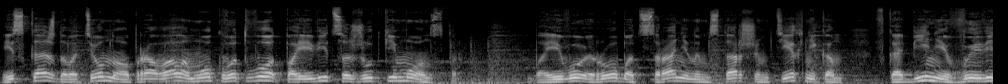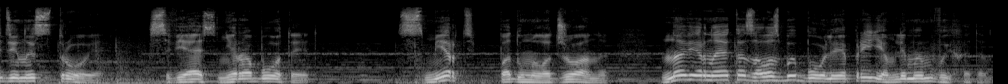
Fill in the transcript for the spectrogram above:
Из каждого темного провала мог вот-вот появиться жуткий монстр. Боевой робот с раненым старшим техником в кабине выведен из строя. Связь не работает. Смерть, подумала Джоанна, наверное, казалось бы более приемлемым выходом.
